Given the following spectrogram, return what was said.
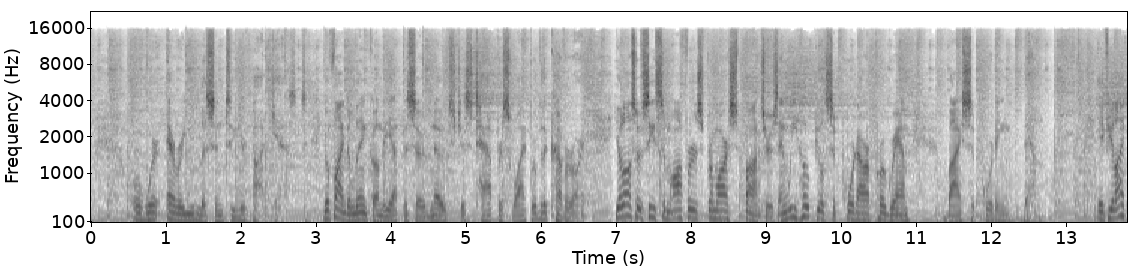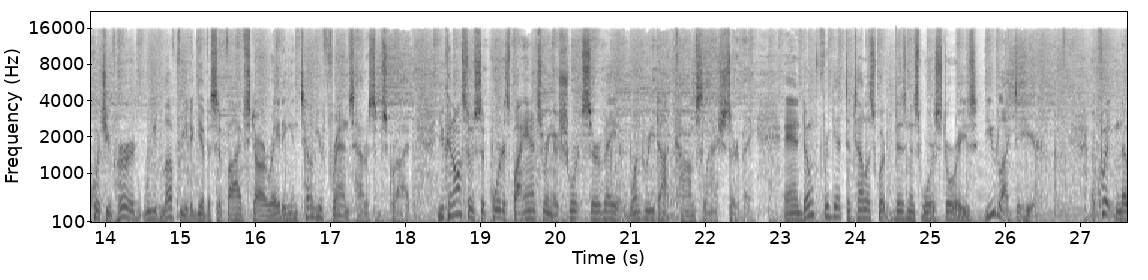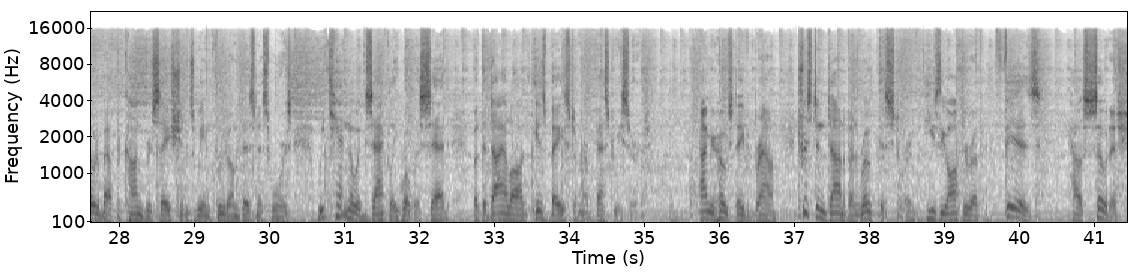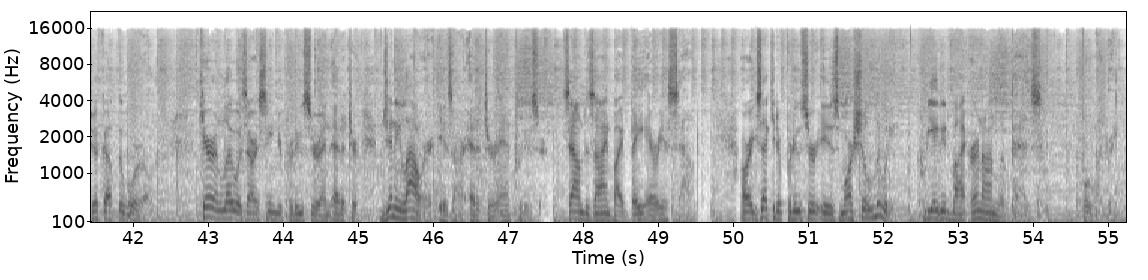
or wherever you listen to your podcasts. You'll find a link on the episode notes. Just tap or swipe over the cover art. You'll also see some offers from our sponsors, and we hope you'll support our program by supporting them. If you like what you've heard, we'd love for you to give us a five star rating and tell your friends how to subscribe. You can also support us by answering a short survey at wondery.com/survey. And don't forget to tell us what business war stories you'd like to hear. A quick note about the conversations we include on Business Wars. We can't know exactly what was said, but the dialogue is based on our best research. I'm your host, David Brown. Tristan Donovan wrote this story. He's the author of Fizz How Soda Shook Up the World. Karen Lowe is our senior producer and editor. Jenny Lauer is our editor and producer. Sound designed by Bay Area Sound. Our executive producer is Marshall Lewy, created by Hernan Lopez for Wondery.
